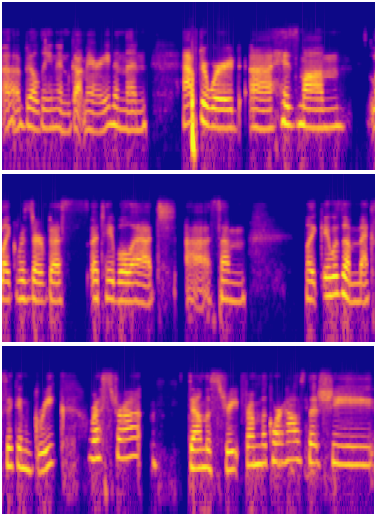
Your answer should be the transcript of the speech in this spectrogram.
uh, building and got married. And then afterward, uh, his mom like reserved us a table at uh, some, like it was a Mexican Greek restaurant down the street from the courthouse that she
